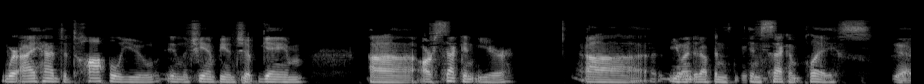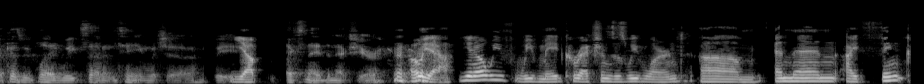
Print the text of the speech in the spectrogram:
where I had to topple you in the championship game. Uh, our second year, uh, you ended up in in second place. Yeah, because we played week 17, which uh, we yep exnayed the next year. oh yeah, you know we've we've made corrections as we've learned. Um, and then I think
